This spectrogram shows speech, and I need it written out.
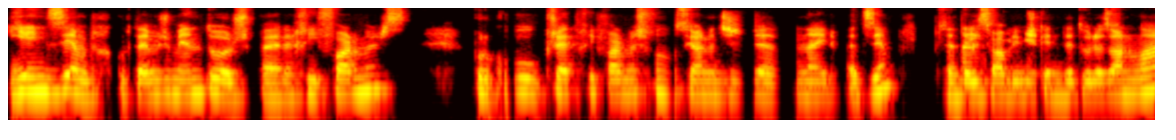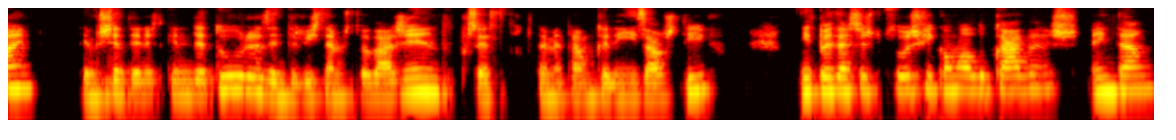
E em dezembro recrutamos mentores para reformers, porque o projeto de reformas funciona de janeiro a dezembro, portanto aí só abrimos candidaturas online, temos uhum. centenas de candidaturas, entrevistamos toda a gente, o processo de recrutamento é um bocadinho exaustivo, e depois estas pessoas ficam alocadas, então,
